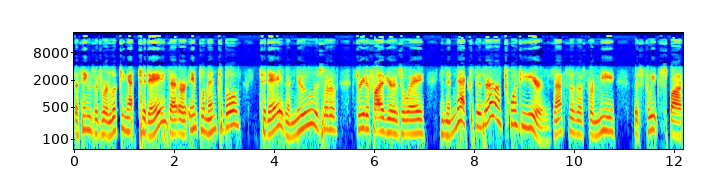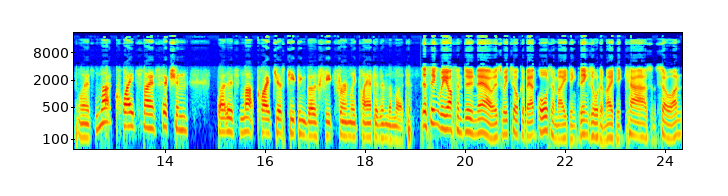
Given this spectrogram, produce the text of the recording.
the things which we're looking at today that are implementable today. The new is sort of three to five years away, and the next is right around 20 years. That's, for me, the sweet spot when it's not quite science fiction, but it's not quite just keeping both feet firmly planted in the mud. The thing we often do now is we talk about automating things, automated cars and so on,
